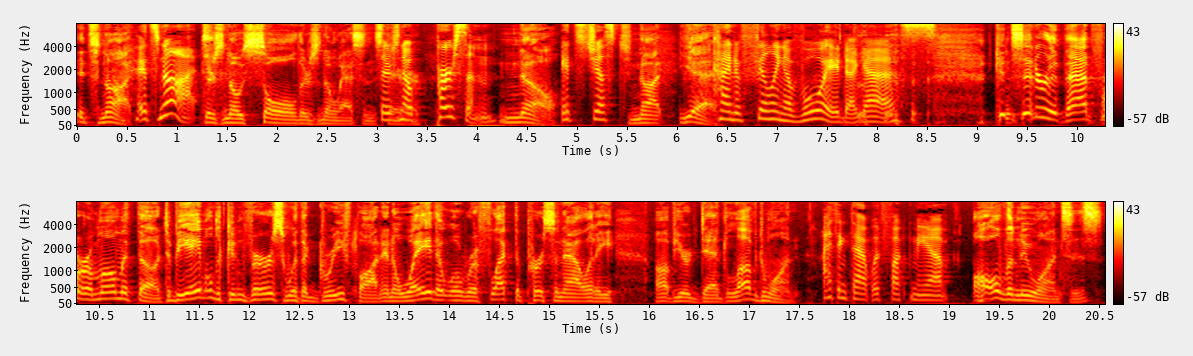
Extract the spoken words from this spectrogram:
It's not. it's not. There's no soul. There's no essence. There's there. no person. No. It's just not yet. kind of filling a void, I guess. Consider it that for a moment, though, to be able to converse with a grief bot in a way that will reflect the personality of your dead loved one. I think that would fuck me up. All the nuances,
